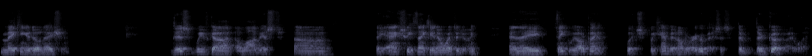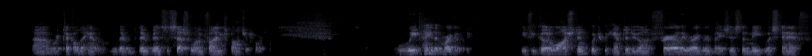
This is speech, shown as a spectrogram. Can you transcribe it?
making a donation. This, we've got a lobbyist. Uh, they actually think they know what they're doing, and they think we ought to pay them, which we can be on a regular basis. They're, they're good, by the way. Uh, we're tickled to have them. They're, they've been successful in finding sponsors for us we pay them regularly. If you go to Washington, which we have to do on a fairly regular basis to meet with staff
